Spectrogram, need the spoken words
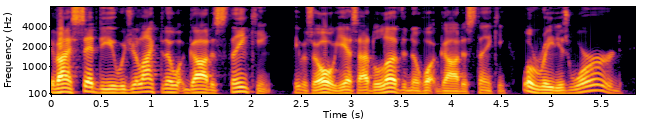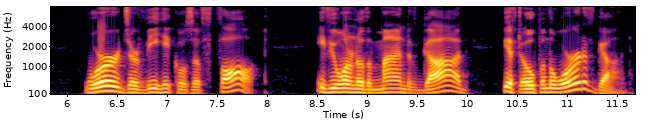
If I said to you, Would you like to know what God is thinking? People say, Oh, yes, I'd love to know what God is thinking. Well, read His Word. Words are vehicles of thought. If you want to know the mind of God, you have to open the Word of God.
